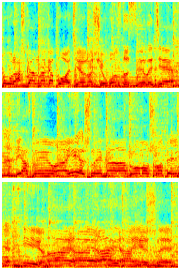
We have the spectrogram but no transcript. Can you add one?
фуражка на капоті, рощу в воздусі. Я збив гаїшника, думав, що ти лє. І гай, гай, гай, гаїшник.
